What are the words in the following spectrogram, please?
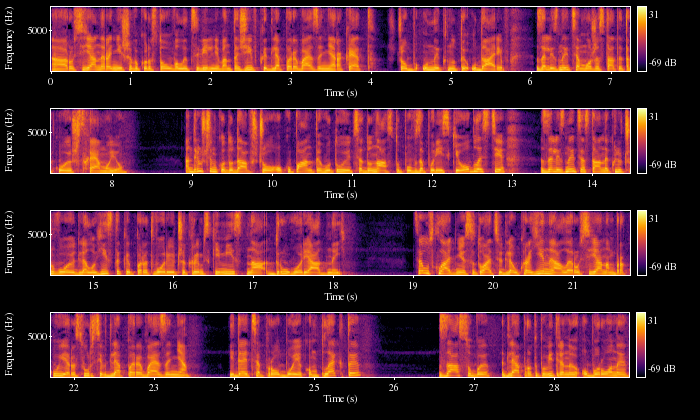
росіяни раніше використовували цивільні вантажівки для перевезення ракет, щоб уникнути ударів. Залізниця може стати такою ж схемою. Андрющенко додав, що окупанти готуються до наступу в Запорізькій області. Залізниця стане ключовою для логістики, перетворюючи Кримський міст на другорядний. Це ускладнює ситуацію для України, але росіянам бракує ресурсів для перевезення. Йдеться про боєкомплекти, засоби для протиповітряної оборони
